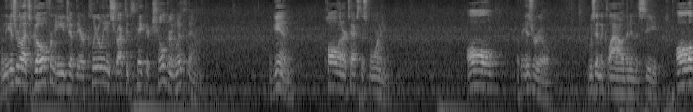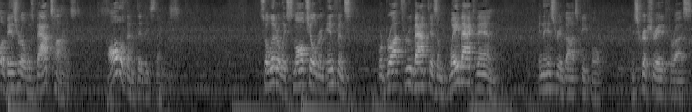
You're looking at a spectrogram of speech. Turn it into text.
When the Israelites go from Egypt, they are clearly instructed to take their children with them. Again, Paul in our text this morning, all of Israel was in the cloud and in the sea. All of Israel was baptized. All of them did these things. So, literally, small children, infants, were brought through baptism way back then in the history of God's people and scripturated for us,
